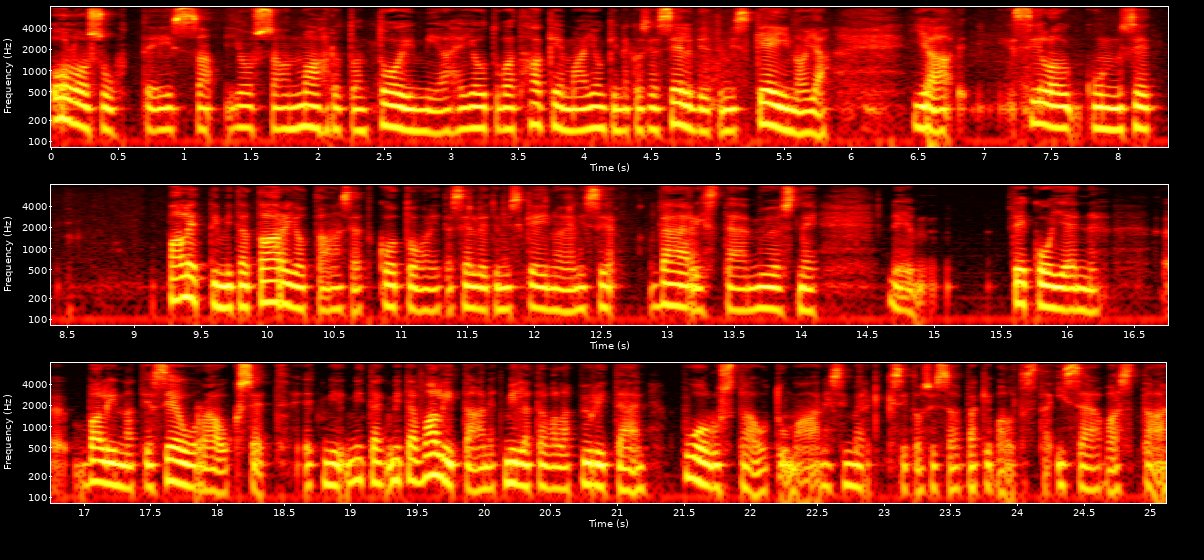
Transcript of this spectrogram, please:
olosuhteissa, jossa on mahdoton toimia. He joutuvat hakemaan jonkinnäköisiä selviytymiskeinoja. Ja silloin kun se paletti, mitä tarjotaan sieltä kotoa, niitä selviytymiskeinoja, niin se vääristää myös ne, ne tekojen valinnat ja seuraukset, että mitä, mitä valitaan, että millä tavalla pyritään puolustautumaan esimerkiksi tosissaan väkivaltaista isää vastaan,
